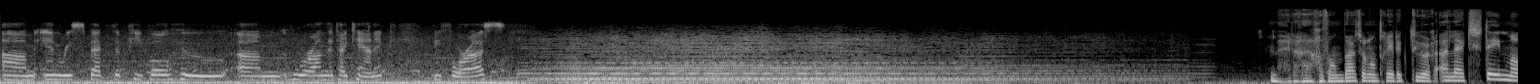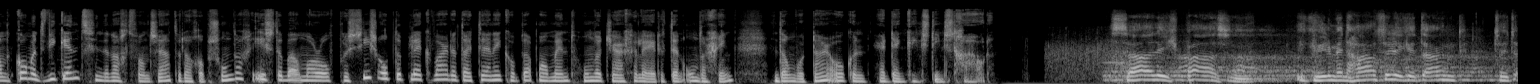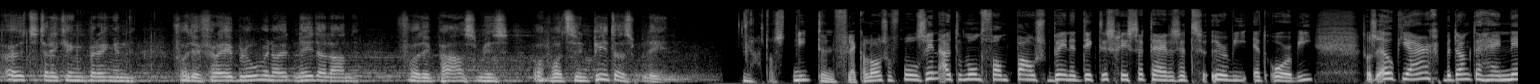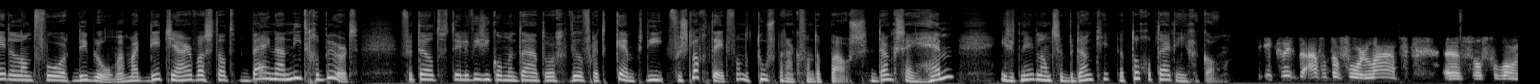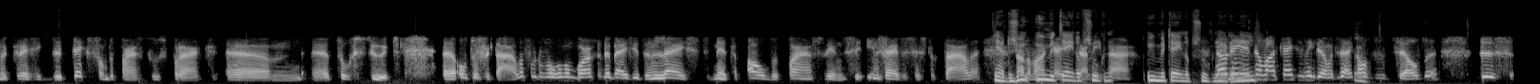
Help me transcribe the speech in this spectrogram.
um, and respect the people who um, who were on the Titanic before us. Bijdrage van buitenlandredacteur Aleid Steenman. Komend weekend, in de nacht van zaterdag op zondag... is de Balmoral precies op de plek waar de Titanic op dat moment 100 jaar geleden ten onder ging. En dan wordt daar ook een herdenkingsdienst gehouden. Zalig Pasen. Ik wil mijn hartelijke dank tot uittrekking brengen voor de vrije bloemen uit Nederland voor de paasmis op het Sint-Pietersplein. Ja, was niet een vlekkeloze volzin uit de mond van paus Benedictus gisteren tijdens het Urbi et Orbi. Zoals elk jaar bedankte hij Nederland voor die bloemen. Maar dit jaar was dat bijna niet gebeurd, vertelt televisiecommentator Wilfred Kemp, die verslag deed van de toespraak van de paus. Dankzij hem is het Nederlandse bedankje er toch op tijd ingekomen ik kreeg de avond daarvoor laat, uh, zoals gewoonlijk, kreeg ik de tekst van de paastoespraak uh, uh, toegestuurd om te vertalen voor de volgende morgen. Daarbij zit een lijst met al de paaswensen in 65 talen. Ja, dus u, u meteen, op zoek, naar. u meteen op zoek nou, naar nee, normaal kijk ik niet naar, maar het is eigenlijk oh. altijd hetzelfde. Dus,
